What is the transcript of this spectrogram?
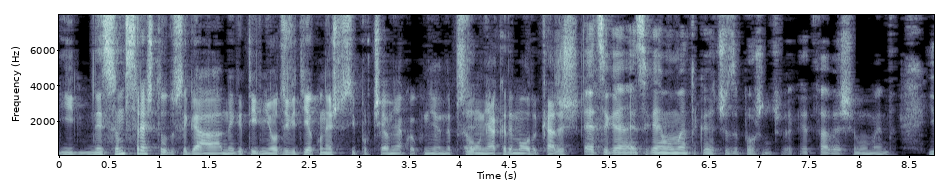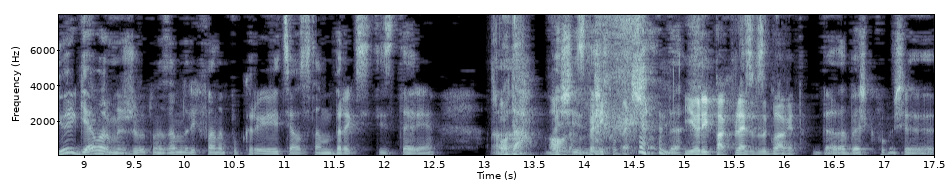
и не съм срещал до сега негативни отзиви. Ти ако нещо си прочел, някой, ако ни е написал е, някъде, мога да кажеш. Е, сега, е, сега е момента, където ще започна човек. Е, това беше момент. Юри Гелър, между другото, не знам дали хвана покрай цялата там Брексит истерия. О, да, беше О, да. велико беше. да. Юри пак влезе в заглавията. Да, да, беше какво беше,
